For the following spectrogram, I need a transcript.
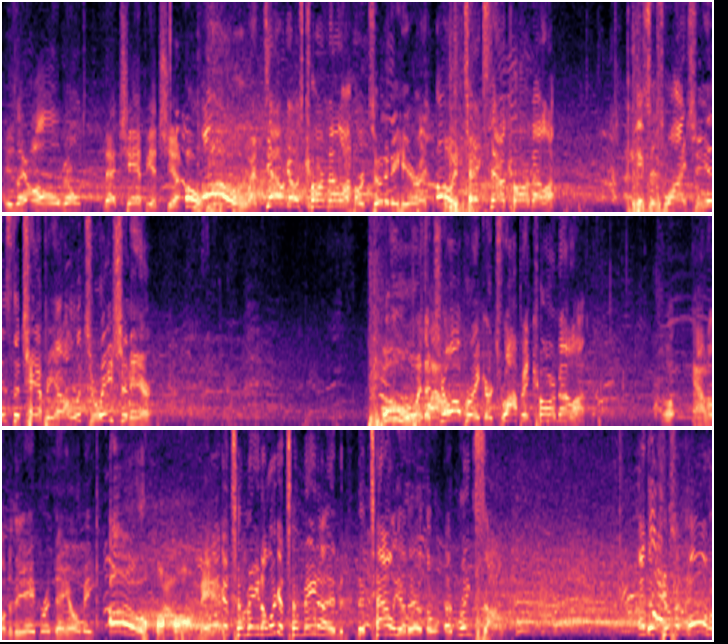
is they all want that championship. Oh, oh, and down goes Carmella. Uh-huh. Opportunity here, and oh, it takes down Carmella. This is why she is the champion. Alliteration here. Oh, and the jawbreaker dropping Carmella. Oh, out onto the apron, Naomi. Oh, oh man. Look at Tamina. Look at Tamina and Natalya there at, the, at ringside. And the oh,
